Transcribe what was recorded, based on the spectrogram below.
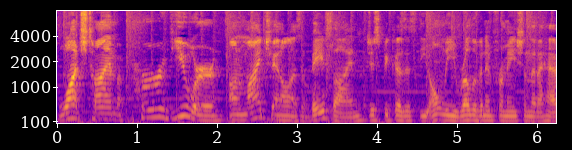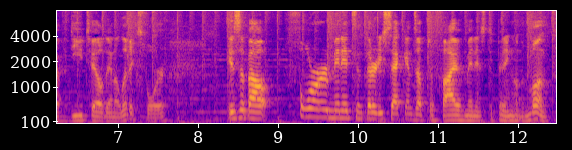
watch time per viewer on my channel as a baseline, just because it's the only relevant information that I have detailed analytics for, is about 4 minutes and 30 seconds up to 5 minutes depending on the month.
